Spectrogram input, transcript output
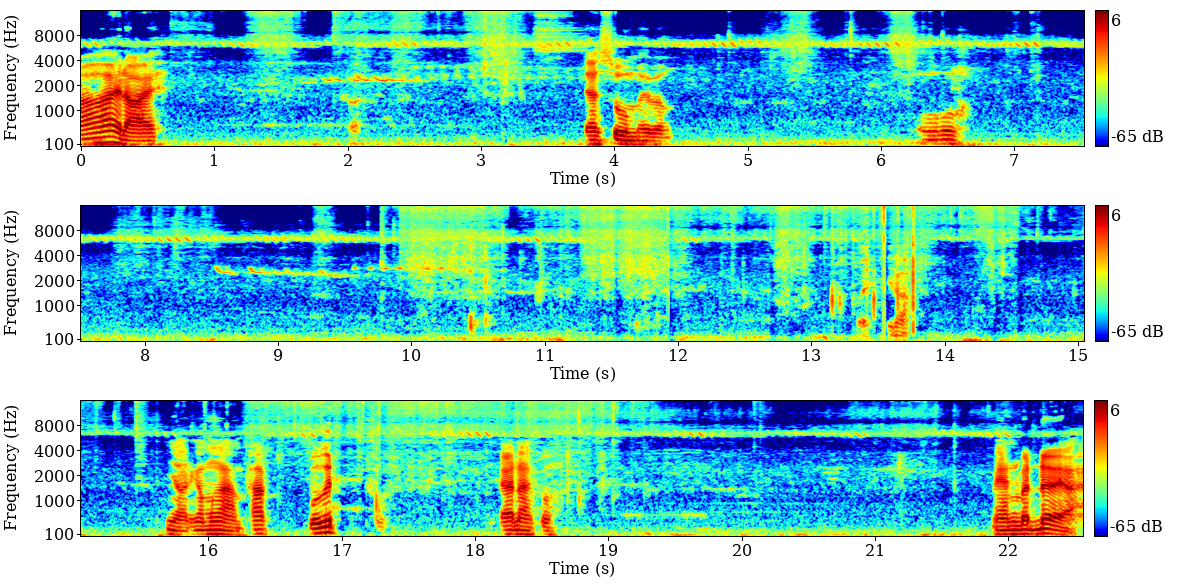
ตายหลายจะซูมให้เบิ่งโอ้ไปพี่น้องหยอดงามๆพักปื๊ดแค่นั้นกูแมนเบัดเด้ออะ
